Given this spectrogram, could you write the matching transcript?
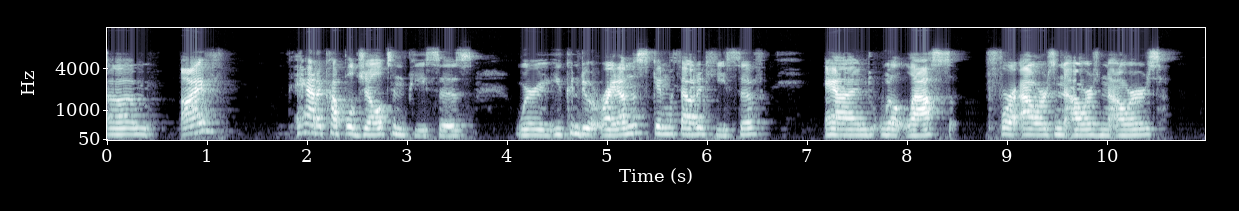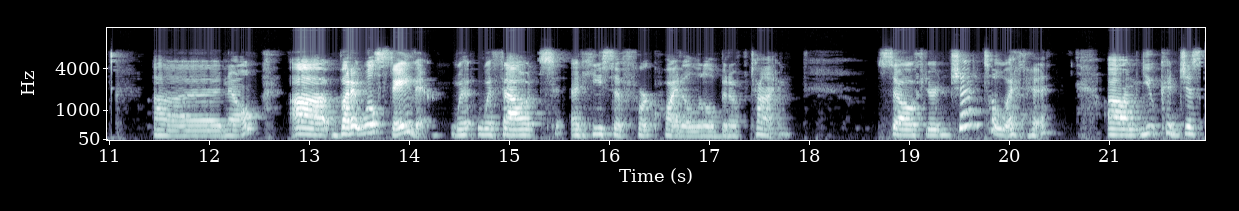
Um, I've had a couple gelatin pieces where you can do it right on the skin without adhesive and will last for hours and hours and hours. Uh, no, uh, but it will stay there with, without adhesive for quite a little bit of time. So if you're gentle with it, um, you could just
